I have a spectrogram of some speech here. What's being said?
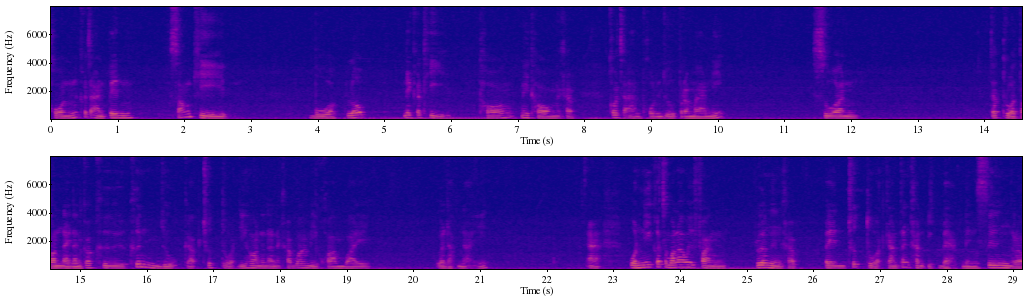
ผลก็จะอ่านเป็น 2 ขีด บวก ลบเนกาทีฟท้องไม่ท้องนะครับ ก็จะอ่านผลอยู่ประมาณนี้ ส่วน จะตรวจตอนไหนนั้นก็คือขึ้นอยู่กับชุดตรวจยี่ห้อนั้นๆนะครับ ว่ามีความไวระดับไหนอะวันนี้ก็จะมาเล่าให้ฟังเรื่องหนึ่งครับ เป็นชุดตรวจการตั้งครรภ์อีกแบบหนึ่งซึ่งเรา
